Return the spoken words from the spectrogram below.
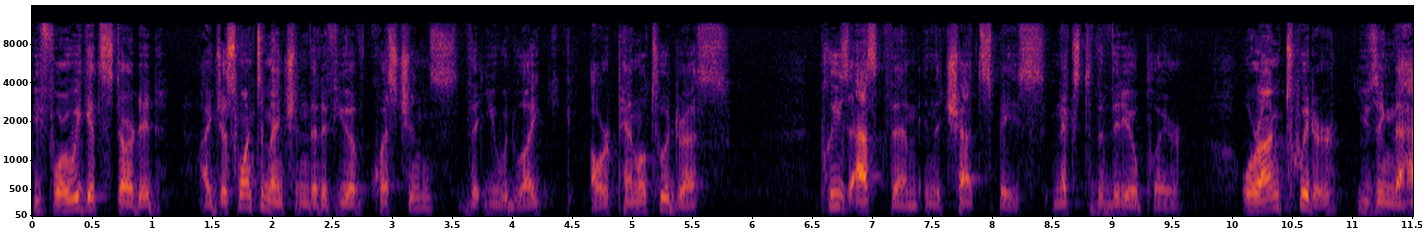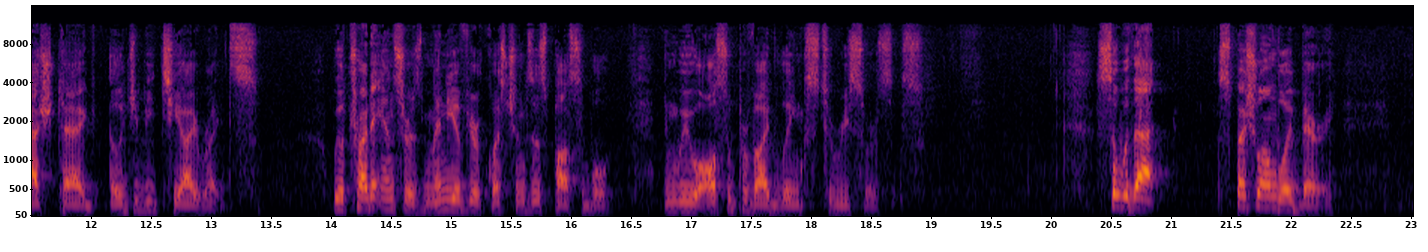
Before we get started, I just want to mention that if you have questions that you would like our panel to address, please ask them in the chat space next to the video player or on Twitter using the hashtag LGBTI rights. We'll try to answer as many of your questions as possible, and we will also provide links to resources. So with that, Special Envoy Berry,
